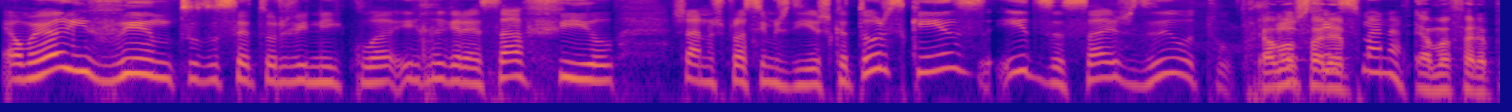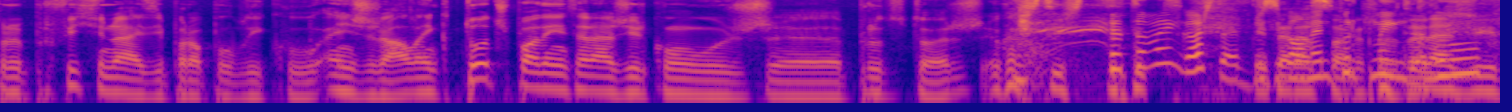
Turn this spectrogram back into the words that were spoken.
É o maior evento do setor vinícola e regressa à FIL já nos próximos dias 14, 15 e 16 de outubro. É uma, Este fim feira, de semana. é uma feira para profissionais e para o público em geral, em que todos podem interagir com os eh, produtores. Eu gosto disto. Eu também gosto, é, principalmente porque me incluo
